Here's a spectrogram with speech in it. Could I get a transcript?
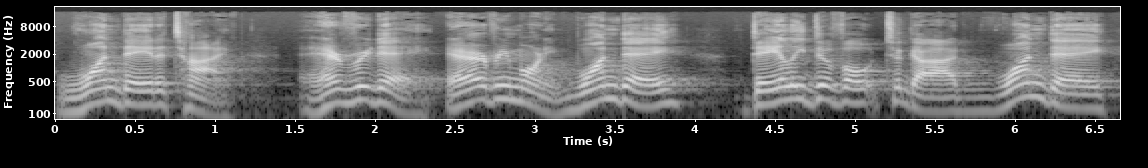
one day at a time. Every day, every morning, one day, daily devote to God. One day,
